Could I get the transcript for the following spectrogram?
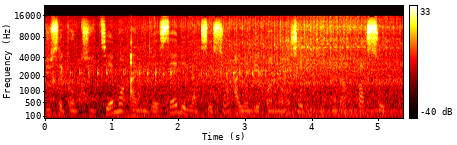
du 58e anniversaire de l'accession à l'indépendance du Burkina Faso.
